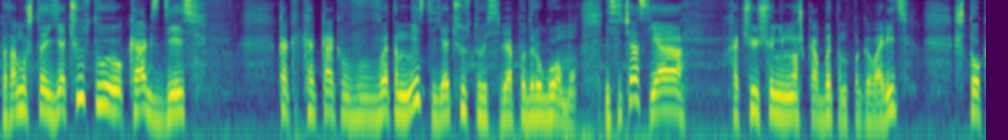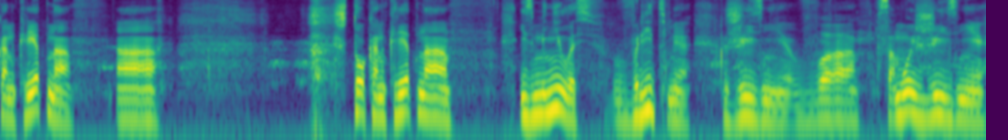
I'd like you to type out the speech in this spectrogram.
Потому что я чувствую, как здесь, как, как, как в этом месте я чувствую себя по-другому. И сейчас я хочу еще немножко об этом поговорить, что конкретно, а, что конкретно изменилось в ритме жизни, в, в самой жизни,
